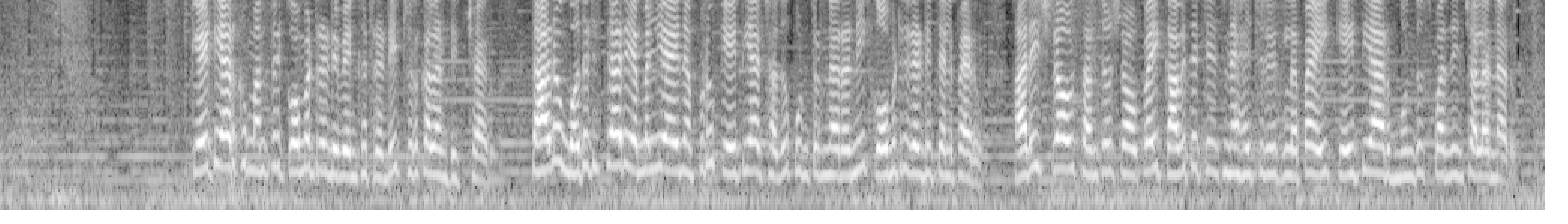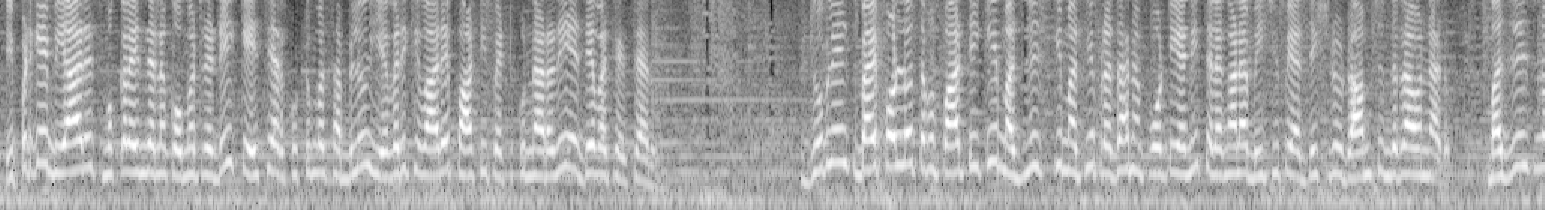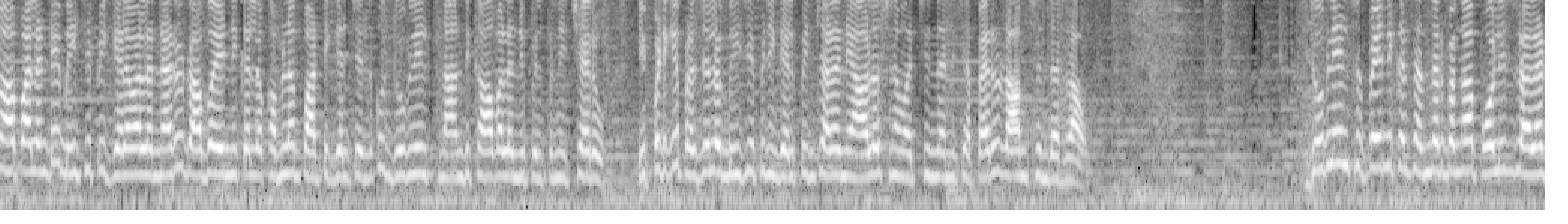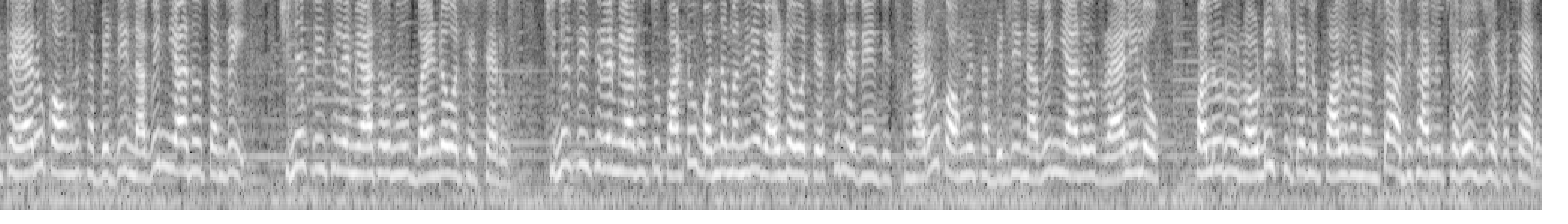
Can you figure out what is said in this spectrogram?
కేటీఆర్కు మంత్రి కోమటిరెడ్డి వెంకటరెడ్డి చురకలంటిచ్చారు. తాను మొదటిసారి ఎమ్మెల్యే అయినప్పుడు కేటీఆర్ చదువుకుంటున్నారని కోమటిరెడ్డి తెలిపారు. హరీష్ రావు సంతోష్ రావుపై కవిత చేసిన హెచ్చరికలపై కేటీఆర్ ముందు స్పందించాలన్నారు. ఇప్పటికే బీఆర్ఎస్ ముక్కలైందన్న కోమటిరెడ్డి కేసీఆర్ కుటుంబ సభ్యులు ఎవరికి వారే పార్టీ పెట్టుకున్నారని ఎద్దేవా చేశారు. జూబ్లీహిల్స్ బైపోల్లో తమ పార్టీకి మజ్లీస్కి మధ్య ప్రధాన పోటీ అని తెలంగాణ బీజేపీ అధ్యక్షుడు రామచంద్రరావు అన్నారు. మజ్లీస్ను ఆపాలంటే బీజేపీ గెలవాలన్నారు. రాబోయే ఎన్నికల్లో కమలం పార్టీ గెలిచేందుకు జూబ్లీహిల్స్ నాంది కావాలని పిలుపునిచ్చారు. ఇప్పటికే ప్రజల్లో బీజేపీని గెలిపించాలనే ఆలోచన వచ్చిందని చెప్పారు రామచంద్రరావు జూబ్లీహిల్స్ ఉప ఎన్నిక సందర్భంగా పోలీసులు అలర్ట్ అయ్యారు. కాంగ్రెస్ అభ్యర్థి నవీన్ యాదవ్ తండ్రి చిన్న శ్రీశైలం యాదవ్ను బైండ్ ఓవర్ చేశారు. చిన్న శ్రీశైలం యాదవ్తో పాటు వంద మందిని బైండ్ ఓవర్ చేస్తూ నిర్ణయం తీసుకున్నారు. కాంగ్రెస్ అభ్యర్థి నవీన్ యాదవ్ ర్యాలీలో పలువురు రౌడీ షీటర్లు పాల్గొనడంతో అధికారులు చర్యలు చేపట్టారు.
